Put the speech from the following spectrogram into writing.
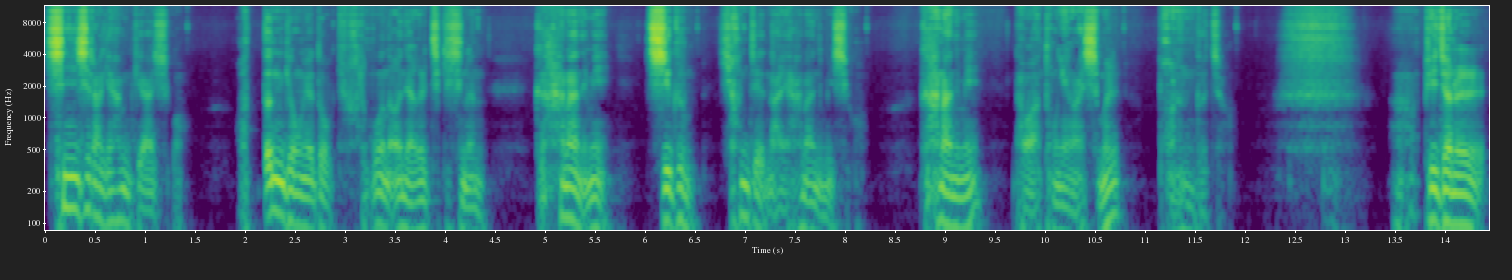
신실하게 함께 하시고 어떤 경우에도 결국은 언약을 지키시는 그 하나님이 지금 현재 나의 하나님이시고 그 하나님이 나와 동행하심을 보는 거죠. 어, 비전을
